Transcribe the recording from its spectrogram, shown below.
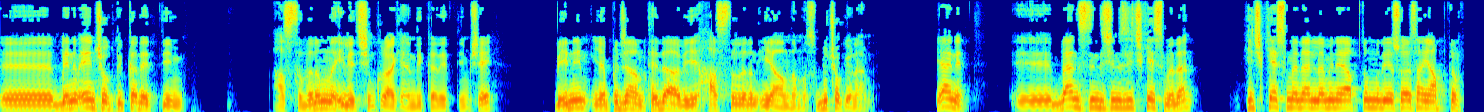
e, benim en çok dikkat ettiğim hastalarımla iletişim kurarken dikkat ettiğim şey benim yapacağım tedaviyi hastaların iyi anlaması. Bu çok önemli. Yani e, ben sizin dişinizi hiç kesmeden, hiç kesmeden lamine yaptım mı diye sorarsan yaptım.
